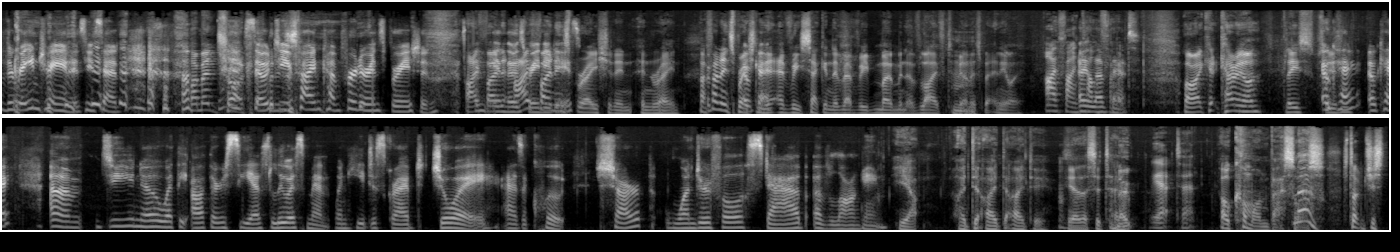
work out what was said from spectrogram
the rain train, as you said. I meant truck. so, do you find comfort or inspiration I in, find, in those I rainy find days? inspiration in, in rain. I find inspiration Okay. in every second of every moment of life, to be hmm. honest. But anyway. I find comfort. I comfort. love that. All right, ca- carry on, mm-hmm. please. Susan. Okay, okay. Um, do you know what the author C.S. Lewis meant when he described joy as a quote, sharp, wonderful stab of longing? Yeah, I do. I, do- I do. Yeah, mm-hmm. that's a 10. Nope. Yeah, 10. Oh, come on, Vassos. Stop just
